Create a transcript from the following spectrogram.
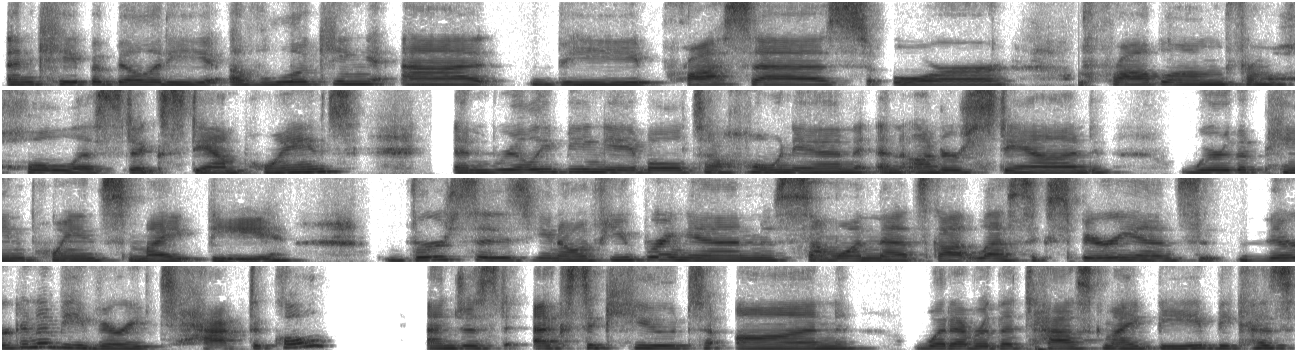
and capability of looking at the process or problem from a holistic standpoint and really being able to hone in and understand where the pain points might be versus you know if you bring in someone that's got less experience they're going to be very tactical and just execute on whatever the task might be because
